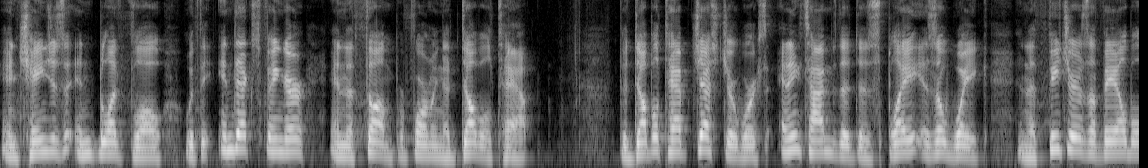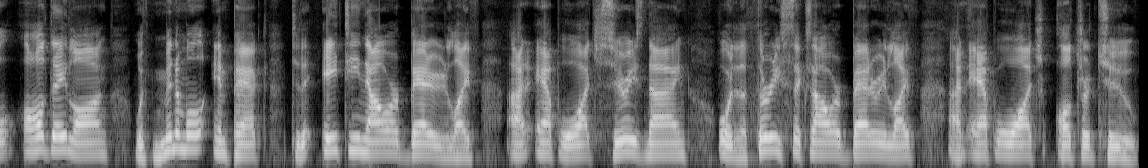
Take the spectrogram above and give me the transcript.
and changes in blood flow with the index finger and the thumb performing a double tap. The double tap gesture works anytime the display is awake, and the feature is available all day long with minimal impact to the 18 hour battery life on Apple Watch Series 9 or the 36 hour battery life on Apple Watch Ultra 2.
